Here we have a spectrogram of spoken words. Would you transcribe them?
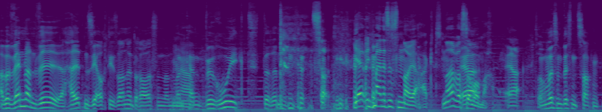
Aber wenn man will, halten sie auch die Sonne draußen und man Ja. kann beruhigt drinnen zocken. Ja, ich meine, es ist ein neuer Akt, ne? Was soll man machen? Ja, man muss ein bisschen zocken.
